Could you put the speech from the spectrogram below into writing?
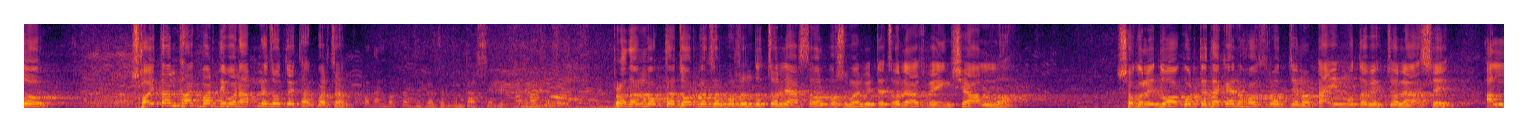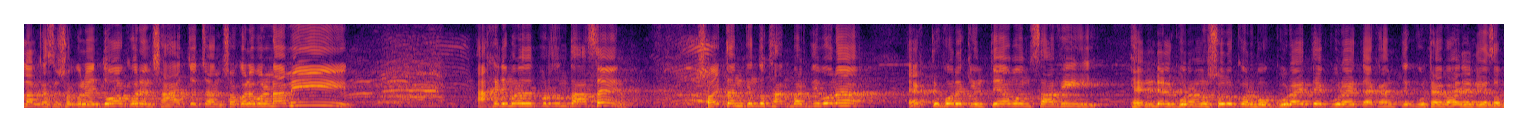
তো? শয়তান থাকবার দিব না আপনি যতই থাকবার চান। প্রধান বক্তা জর্গেশ্বর পর্যন্ত চলে আসছে অল্প সময়ের ভিতরে চলে আসবে ইনশা আল্লাহ সকলে দোয়া করতে থাকেন হজরত যেন টাইম মোতাবেক চলে আসে। আল্লাহর কাছে সকলে দোয়া করেন সাহায্য চান সকলে বলেন আমিন। আখেরি মোনাজাত পর্যন্ত আসেন শয়তান কিন্তু থাকবার দিব না একটু পরে কিন্তু এমন সাফি হ্যান্ডেল ঘোরানো শুরু করব ঘুরাইতে ঘুরাইতে এখান থেকে উঠে বাইরে নিয়ে যাব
